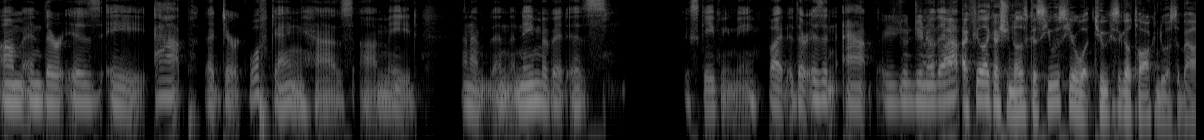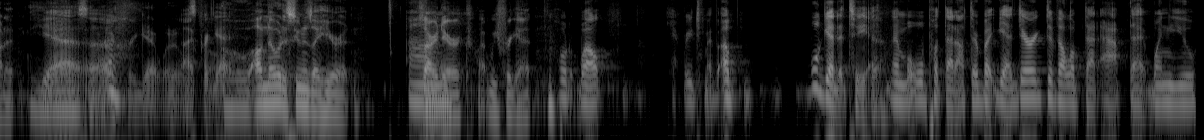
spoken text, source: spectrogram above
um, and there is a app that Derek Wolfgang has uh, made, and I'm and the name of it is escaping me, but there is an app. You, do you know the app? I feel like I should know this because he was here what two weeks ago talking to us about it. Yeah, Yes, and uh, I forget what it was. I forget. Oh, I'll know it as soon as I hear it. Sorry, Um, Derek, we forget. hold, well, can't reach my. Uh, we'll get it to you, and we'll, we'll put that out there. But yeah, Derek developed that app. That when you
